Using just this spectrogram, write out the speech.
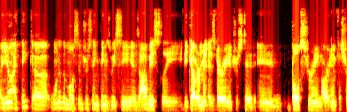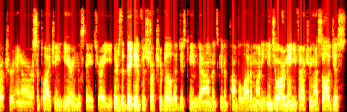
Uh, you know, I think uh, one of the most interesting things we see is obviously the government is very interested in bolstering our infrastructure and our supply chain here in the States, right? There's the big infrastructure bill that just came down that's going to pump a lot of money into our manufacturing. I saw just,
